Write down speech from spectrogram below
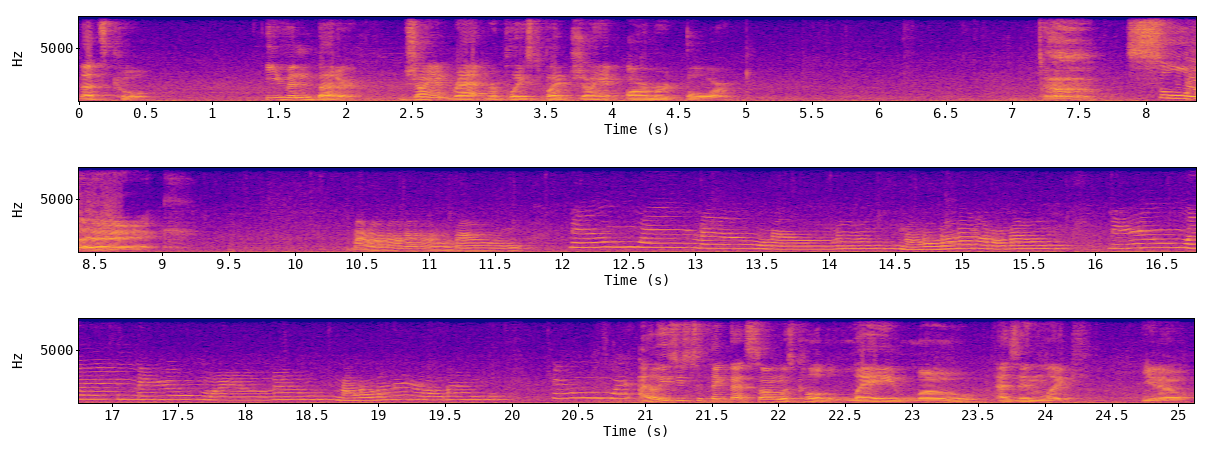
that's cool. Even better. Giant rat replaced by giant armored boar. Slick! I always used to think that song was called Lay Low, as in, like, you know,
